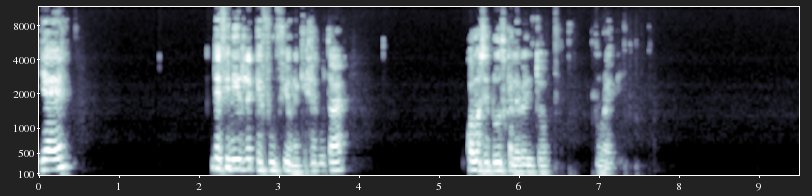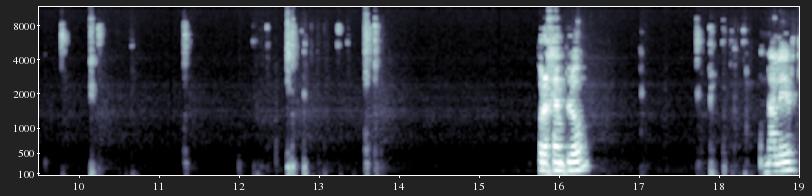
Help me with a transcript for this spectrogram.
y a él definirle qué función hay que ejecutar cuando se produzca el evento ready. Por ejemplo, un alert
